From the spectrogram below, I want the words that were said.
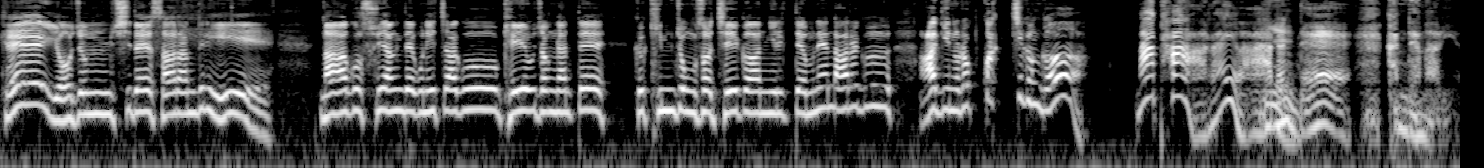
걔 요즘 시대 사람들이 나하고 수양대군이 짜고 계유정난 때 그 김종서 제거한 일 때문에 나를 그 악인으로 꽉 찍은 거 나 다 알아요 아는데 근데 말이야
